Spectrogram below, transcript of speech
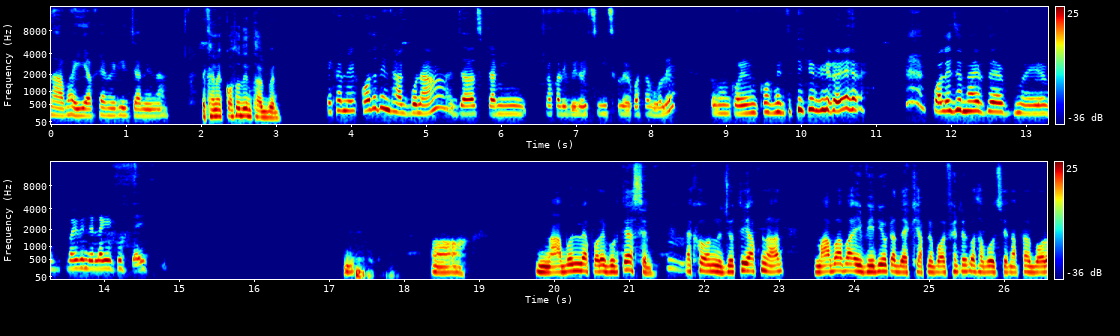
না ভাইয়া ফ্যামিলি জানে না। এখানে কতদিন থাকবেন? এখানে কতদিন থাকব না? জাস্ট আমি সকালে বেরোইছি স্কুলের কথা বলে। তখন করেন কমেন্ট থেকে বেরোয়? কলেজে নাই যে মানে বয়ফ্রেন্ডের লাগে ঘুরতে। আহ, না বললে পরে ঘুরতে আসছেন হুম। এখন যদি আপনার মা বাবা এই ভিডিওটা দেখে আপনি বয়ফ্রেন্ডের কথা বলছেন আপনার বড়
